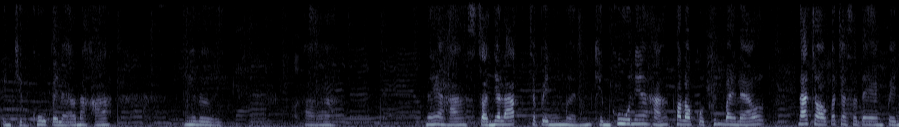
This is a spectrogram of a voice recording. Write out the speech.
เป็นเข็มคู่ไปแล้วนะคะ นี่เลยนี่นะคะสัญลักษณ์จะเป็นเหมือนเข็มคู่เนี่ยนะคะพอเรากดขึ้นไปแล้ว หน้าจอก็จะแสดงเป็น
